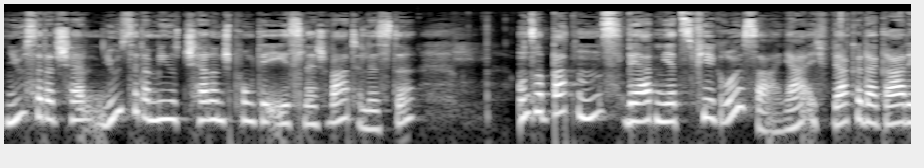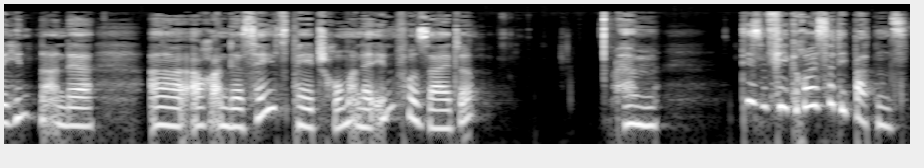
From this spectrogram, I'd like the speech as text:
newsletter-challenge.de slash Warteliste. Unsere Buttons werden jetzt viel größer, ja. Ich werke da gerade hinten an der, äh, auch an der Sales-Page rum, an der Infoseite. Ähm, die sind viel größer, die Buttons,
